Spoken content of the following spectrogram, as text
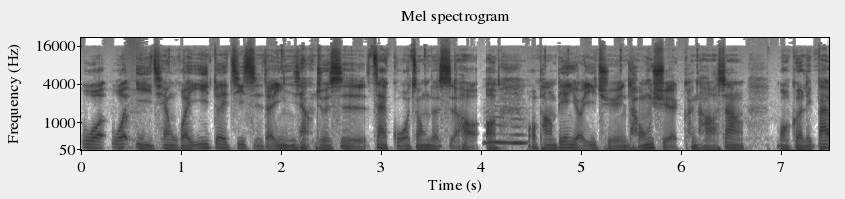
我我以前唯一对技职的印象，就是在国中的时候，哦，我旁边有一群同学，可能好像某个礼拜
